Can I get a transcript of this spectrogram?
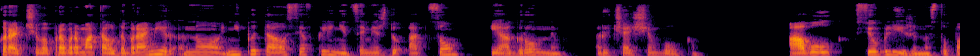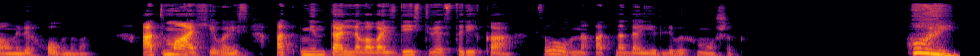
вкратчиво пробормотал Добромир, но не пытался вклиниться между отцом и огромным рычащим волком. А волк все ближе наступал на Верховного, отмахиваясь от ментального воздействия старика, словно от надоедливых мошек. «Ой!»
